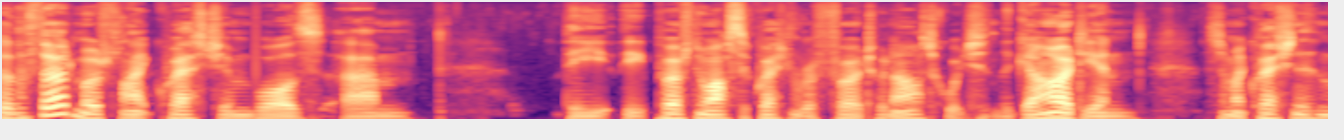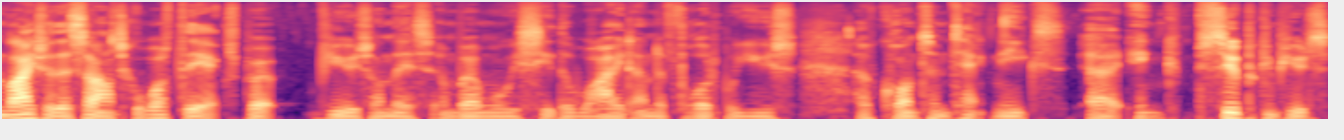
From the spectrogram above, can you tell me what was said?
So the third most liked question was um, the, the person who asked the question referred to an article which is in The Guardian. So my question is, in light of this article, what are the expert views on this and when will we see the wide and affordable use of quantum techniques uh, in supercomputers?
